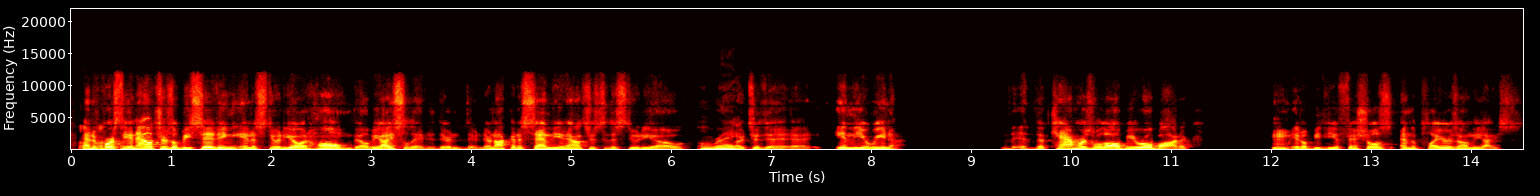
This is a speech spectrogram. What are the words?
and of course, the announcers will be sitting in a studio at home. They'll be isolated. They're they're not going to send the announcers to the studio All right. or to the uh, in the arena. The, the cameras will all be robotic. It'll be the officials and the players on the ice.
